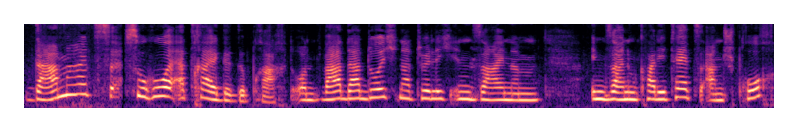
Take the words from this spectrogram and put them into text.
damals zu hohe Erträge gebracht und war dadurch natürlich in seinem, in seinem Qualitätsanspruch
